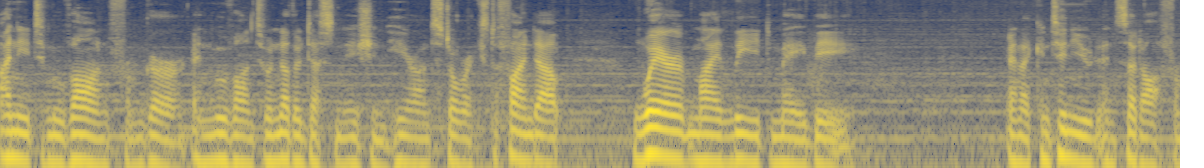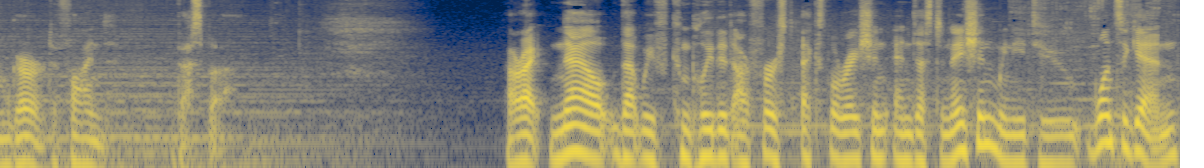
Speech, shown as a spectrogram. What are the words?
I need to move on from Gur and move on to another destination here on Storix to find out where my lead may be. And I continued and set off from Gur to find Vespa. Alright, now that we've completed our first exploration and destination, we need to, once again,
